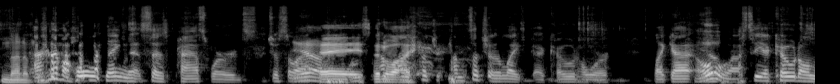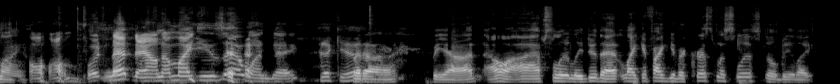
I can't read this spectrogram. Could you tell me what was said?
none of them. I have a whole thing that says passwords just so Yeah. I. Hey, so do I'm, I. I'm such, a, I'm such a like a code whore. Like I oh I see a code online. Oh, I'm putting that down. I might use that one day. Heck yeah! But uh, but yeah, I, oh, I absolutely do that. Like if I give a Christmas list, it'll be like,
